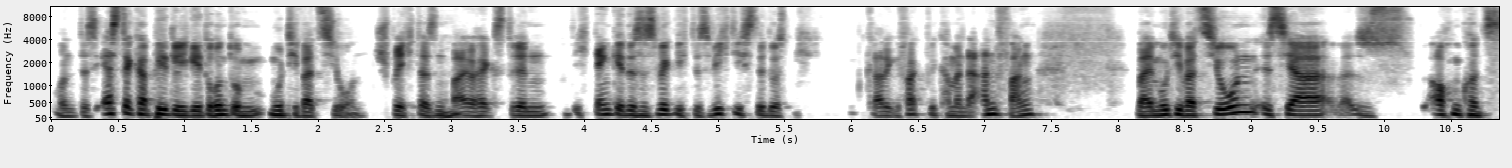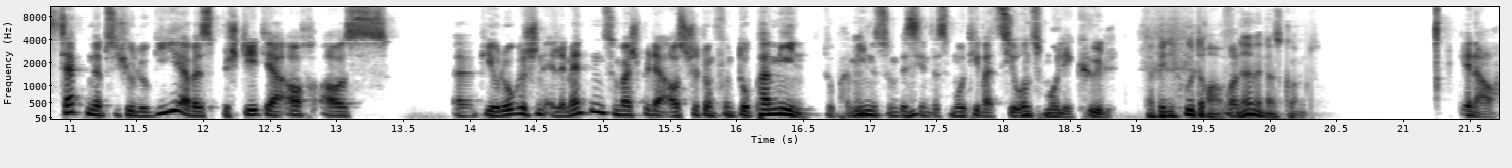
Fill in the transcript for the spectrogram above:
Und das erste Kapitel geht rund um Motivation. Sprich, da sind mhm. Biohacks drin. Und ich denke, das ist wirklich das Wichtigste. Du hast mich gerade gefragt, wie kann man da anfangen? Weil Motivation ist ja also ist auch ein Konzept in der Psychologie, aber es besteht ja auch aus äh, biologischen Elementen, zum Beispiel der Ausschüttung von Dopamin. Dopamin mhm. ist so ein bisschen das Motivationsmolekül. Da bin ich gut drauf, Und, ne, wenn das kommt. Genau.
